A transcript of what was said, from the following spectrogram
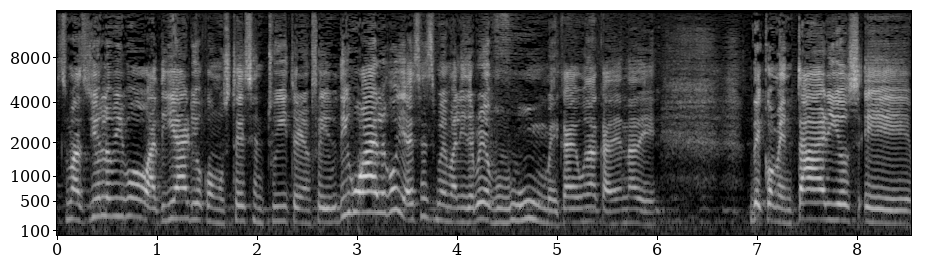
Es más, yo lo vivo a diario con ustedes en Twitter, en Facebook. Digo algo y a veces me malinterpreto, me cae una cadena de, de comentarios. Eh,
